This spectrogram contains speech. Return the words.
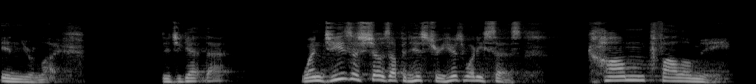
in your life. Did you get that? When Jesus shows up in history, here's what he says. Come follow me.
